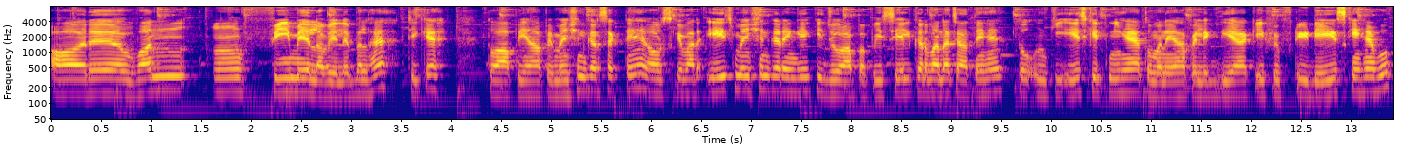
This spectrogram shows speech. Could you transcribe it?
और वन फीमेल अवेलेबल है, ठीक है? तो आप यहाँ पे मेंशन कर सकते हैं और उसके बाद एज मेंशन करेंगे कि जो आप अभी सेल करवाना चाहते हैं तो उनकी एज कितनी है? तो मैंने यहाँ पे लिख दिया कि 50 डेज़ के हैं वो।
